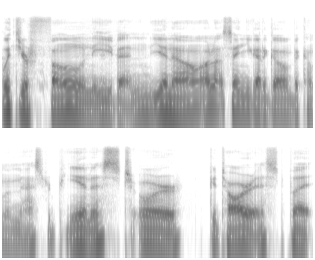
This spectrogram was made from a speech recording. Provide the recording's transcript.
with your phone, even. You know, I'm not saying you got to go and become a master pianist or guitarist, but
